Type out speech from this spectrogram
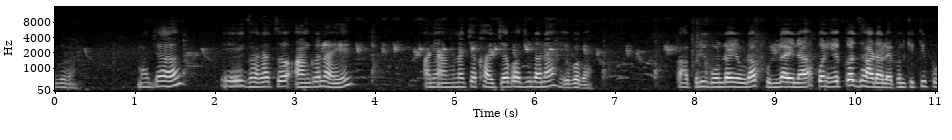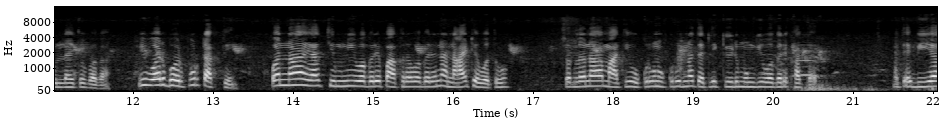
बघा. माझ्या हे घराचं अंगण आहे आणि अंगणाच्या खालच्या बाजूला ना हे बघा. कापरी गोंडा एवढा फुलला आहे ना पण एकच झाड आलं आहे पण किती फुलला आहे तो बघा. मी वर भरपूर टाकते पण ना या चिमणी वगैरे पाखरं वगैरे ना नाही ठेवत हो. सगळं ना माती उकरून उकरून ना त्यातली कीड मुंगी वगैरे खातात. मग त्या बिया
